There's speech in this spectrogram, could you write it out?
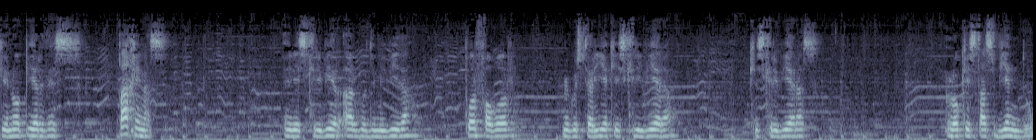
que no pierdes páginas en escribir algo de mi vida. Por favor, me gustaría que escribiera, que escribieras lo que estás viendo,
